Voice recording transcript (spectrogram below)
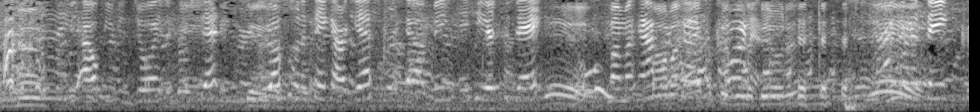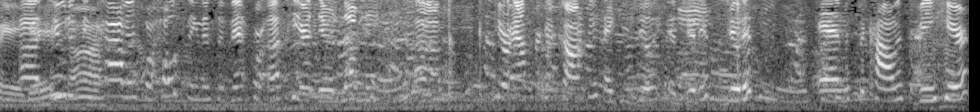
Uh-huh. we, I hope you've enjoyed the brochettes. We also want to thank our guests for uh, being here today. Yeah. Mama Africa. Mama Africa's in the building. I want to thank uh, Judith and Colin for hosting this event for us here at their lovely um, Pure Africa Coffee. Thank you, Julie, uh, Judith, Judith, and Mr. Collins for being here.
